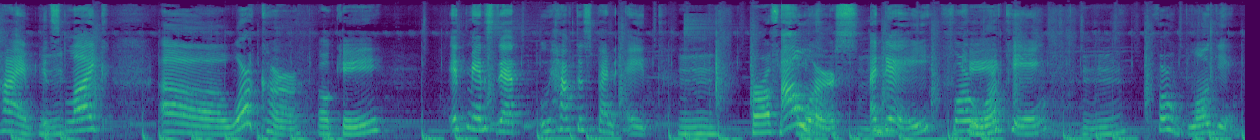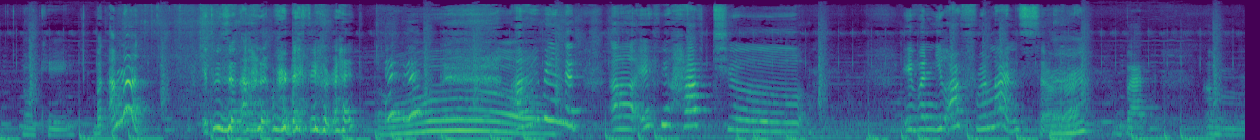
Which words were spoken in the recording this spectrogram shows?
time. It's like a worker. okay It means that we have to spend eight mm. Hours a day for Okay. working for blogging. okay But I'm not. It means that I'm not right? oh I mean that uh, if you have to, even you are freelancer, Mm-hmm. But um,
